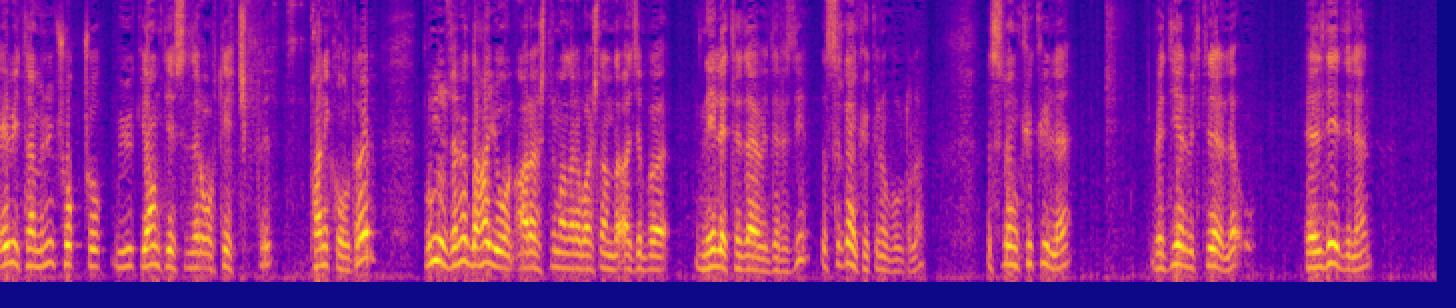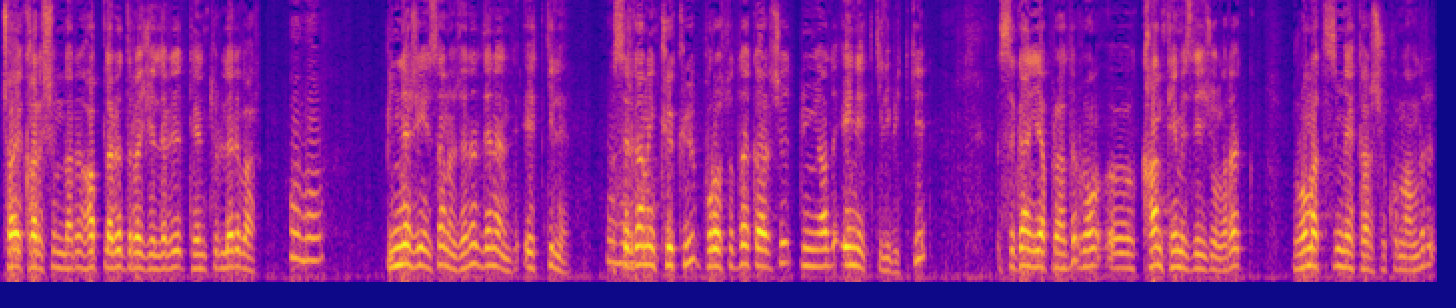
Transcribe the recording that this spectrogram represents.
E vitaminin çok çok büyük yan tesirleri ortaya çıktı. Panik oldular. Bunun üzerine daha yoğun araştırmalara başlandı. Acaba neyle tedavi ederiz diye. Isırgan kökünü buldular. Isırgan köküyle ve diğer bitkilerle elde edilen çay karışımları, hapları, drajeleri, tentürleri var. Binlerce insan üzerine denendi. Etkili. Isırganın kökü prostata karşı dünyada en etkili bitki. Isırgan yaprağı da e, kan temizleyici olarak romatizmaya karşı kullanılır.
